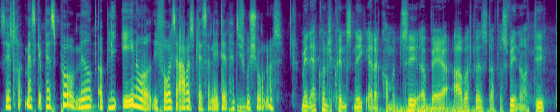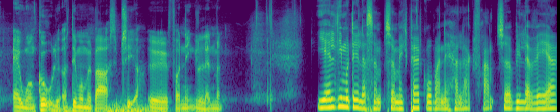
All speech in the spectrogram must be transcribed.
Så jeg tror, man skal passe på med mm. at blive enåret i forhold til arbejdspladserne i den her mm. diskussion også. Men er konsekvensen ikke, at der kommer til at være arbejdspladser, der forsvinder, og det er uundgåeligt, og det må man bare acceptere øh, for den enkelte landmand? I alle de modeller, som, som ekspertgrupperne har lagt frem, så vil der være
